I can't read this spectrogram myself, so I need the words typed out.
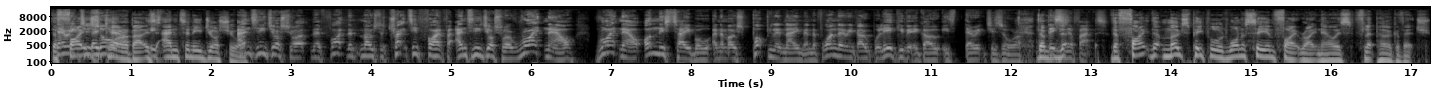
The Derek fight they care about is Anthony Joshua. Anthony Joshua, the fight, the most attractive fight for Anthony Joshua right now, right now on this table, and the most popular name, and the one that we go, well, here, give it a go, is Derek Chisora. The- this is a fact. The fight that most people would want to see him fight right now is Flip Hrgovic.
